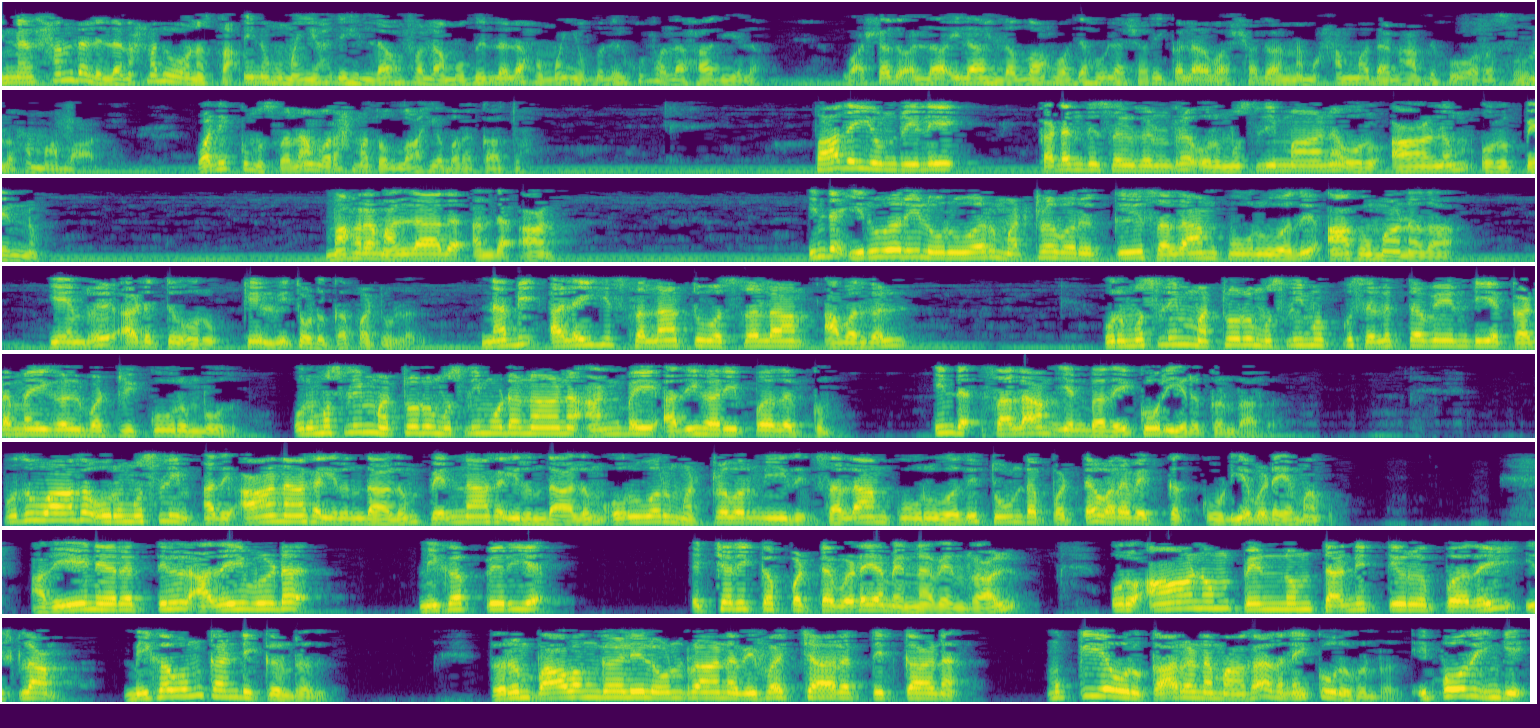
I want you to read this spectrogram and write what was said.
إن الحمد لله نحمده ونستعينه من يهده الله فلا مضل له ومن يضلله فلا هادي له وأشهد أن لا إله إلا الله وحده لا شريك له وأشهد أن محمدا عبده ورسوله أما بعد வலைக்கும் அஸ்லாம் வரமத்துல்லாஹி வரகாத்து பாதையொன்றிலே கடந்து செல்கின்ற ஒரு முஸ்லிமான ஒரு ஆணும் ஒரு பெண்ணும் மகரம் அல்லாத அந்த ஆண் இந்த இருவரில் ஒருவர் மற்றவருக்கு சலாம் கூறுவது ஆகுமானதா என்று அடுத்து ஒரு கேள்வி தொடுக்கப்பட்டுள்ளது. நபி அலைஹி சலாத்து வசலாம் அவர்கள் ஒரு முஸ்லிம் மற்றொரு முஸ்லிமுக்கு செலுத்த வேண்டிய கடமைகள் பற்றி கூறும்போது ஒரு முஸ்லிம் மற்றொரு முஸ்லிமுடனான அன்பை அதிகரிப்பதற்கும் இந்த சலாம் என்பதை கூறியிருக்கின்றார்கள். பொதுவாக ஒரு முஸ்லிம் அது ஆணாக இருந்தாலும் பெண்ணாக இருந்தாலும் ஒருவர் மற்றவர் மீது சலாம் கூறுவது தூண்டப்பட்ட வரவேற்கக்கூடிய விடயமாகும். அதே நேரத்தில் அதைவிட மிகப்பெரிய எச்சரிக்கப்பட்ட விடயம் என்னவென்றால் ஒரு ஆணும் பெண்ணும் தனித்திருப்பதை இஸ்லாம் மிகவும் கண்டிக்கின்றது. பெரும் பாவங்களில் ஒன்றான விபச்சாரத்திற்கான முக்கிய ஒரு காரணமாக அதனை கூறுகின்றது. இப்போது இங்கே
